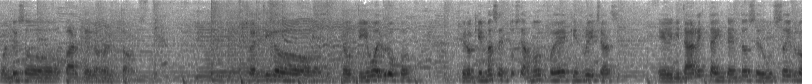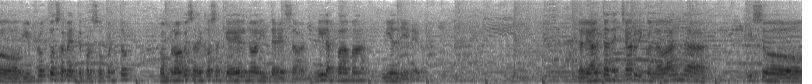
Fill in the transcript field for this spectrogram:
cuando hizo parte de los Rolling Stones. Su estilo cautivó al grupo, pero quien más entusiasmó fue Keith Richards. El guitarrista intentó seducirlo infructuosamente, por supuesto, con promesas de cosas que a él no le interesaban, ni la fama ni el dinero. La lealtad de Charlie con la banda hizo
